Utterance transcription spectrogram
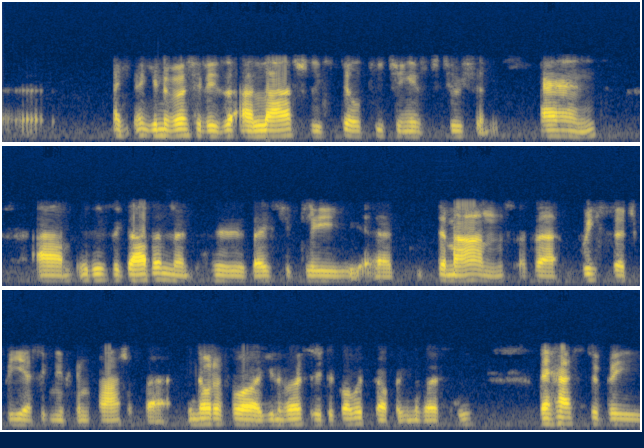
uh, universities are largely still teaching institutions, and um, it is the government who basically uh, demands that research be a significant part of that. In order for a university to call itself a university, there has to be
